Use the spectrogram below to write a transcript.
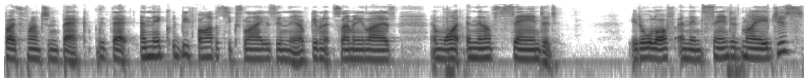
both front and back with that. And there could be five or six layers in there. I've given it so many layers and white. And then I've sanded it all off and then sanded my edges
